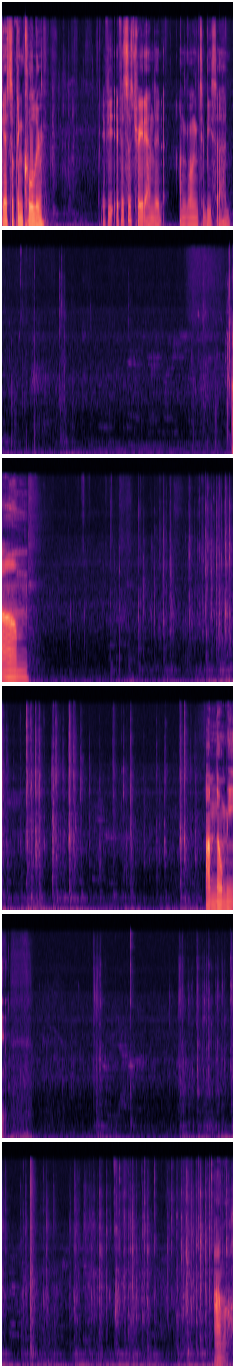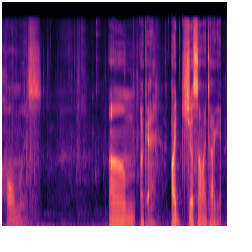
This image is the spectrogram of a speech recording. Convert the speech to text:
Get something cooler. If he, if it says trade ended, I'm going to be sad. Um. I'm no meat. I'm a homeless. Um, okay. I just saw my target.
